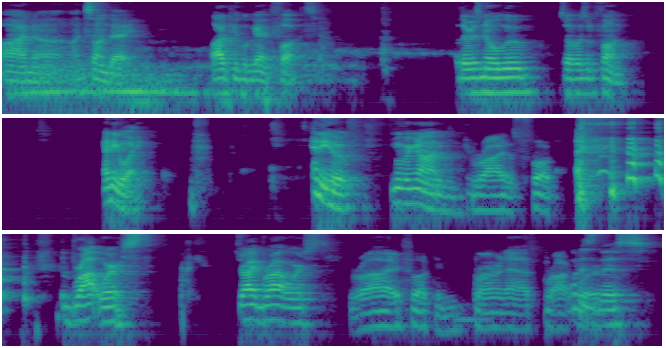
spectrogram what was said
on uh, on Sunday. A lot of people getting fucked. But there was no lube, so it wasn't fun. Anyway. Anywho, moving on. dry as fuck. the bratwurst. Dry bratwurst. Dry fucking burn ass Brock. What is this?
